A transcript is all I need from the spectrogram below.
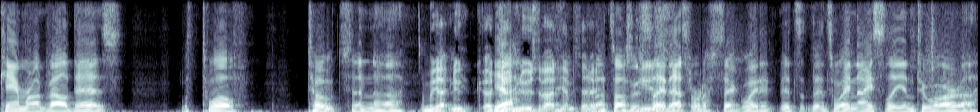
Cam'Ron Valdez with 12 totes, and uh, And we got new uh, Yeah. good news about him today. that's what I was going to say. That sort of segued it, its its way nicely into our uh,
